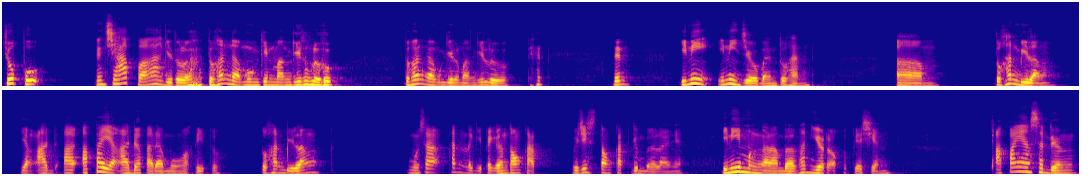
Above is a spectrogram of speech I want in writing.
cupu dan siapa? gitu loh. Tuhan nggak mungkin manggil lu. Tuhan nggak mungkin manggil lu. Dan ini ini jawaban Tuhan. Um, Tuhan bilang yang ada, apa yang ada padamu waktu itu. Tuhan bilang Musa kan lagi pegang tongkat, which is tongkat gembalanya. Ini mengelambangkan your occupation. Apa yang sedang,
